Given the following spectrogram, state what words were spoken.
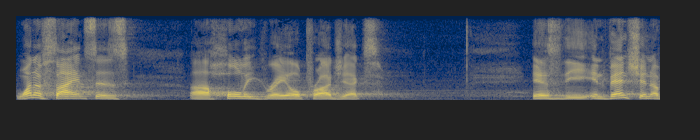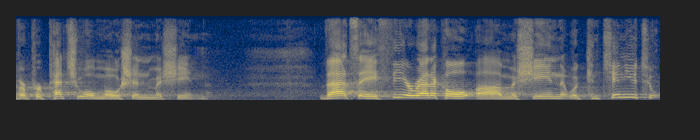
One of science's uh, holy grail projects is the invention of a perpetual motion machine. That's a theoretical uh, machine that would continue to,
